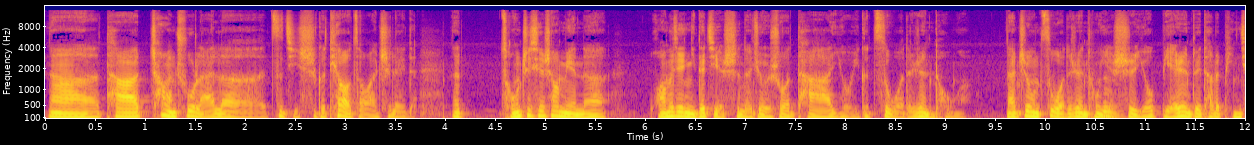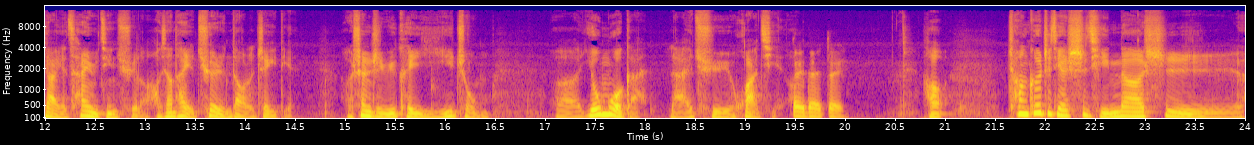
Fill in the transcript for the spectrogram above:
那他唱出来了自己是个跳蚤啊之类的。那从这些上面呢？黄梅姐，你的解释呢？就是说他有一个自我的认同啊，那这种自我的认同也是由别人对他的评价也参与进去了，好像他也确认到了这一点，呃，甚至于可以以一种呃幽默感来去化解。对对对，好，唱歌这件事情呢，是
